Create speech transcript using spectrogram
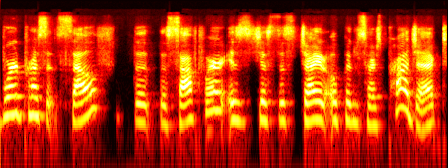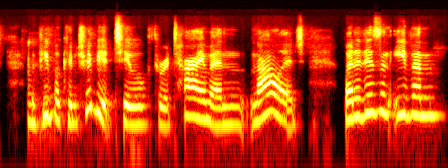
WordPress itself, the, the software is just this giant open source project that mm-hmm. people contribute to through time and knowledge, but it isn't even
